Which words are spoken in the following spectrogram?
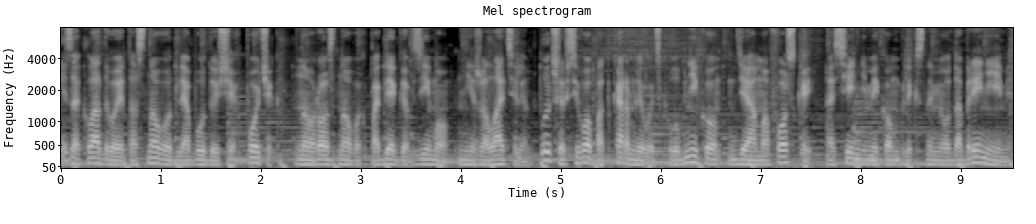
и закладывает основу для будущих почек, но рост новых побегов зиму нежелателен. Лучше всего подкармливать клубнику диамофоской, осенними комплексными удобрениями,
